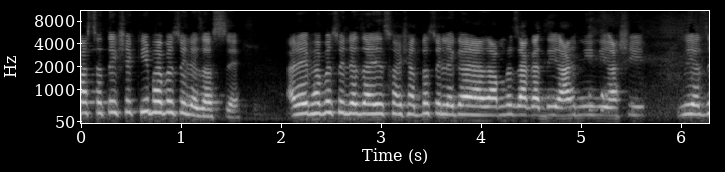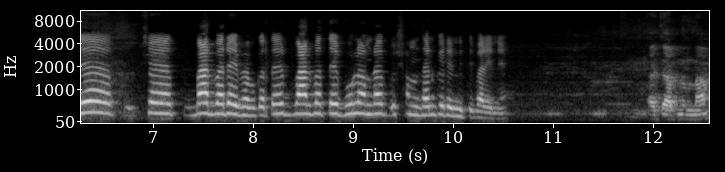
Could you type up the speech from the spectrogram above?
বাচ্চা থেকে সে কীভাবে চলে যাচ্ছে? আর এইভাবে চলে যায় ছয় সাতবার চলে আর আমরা জায়গা দিয়ে নিয়ে নিয়ে আসি। নিয়ে যে সে বারবার এইভাবে করতে বারবার তো ভুল আমরা সমাধান করে নিতে পারি না। আচ্ছা আপনার নাম?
